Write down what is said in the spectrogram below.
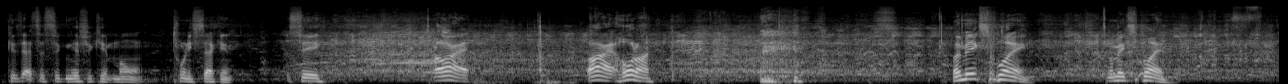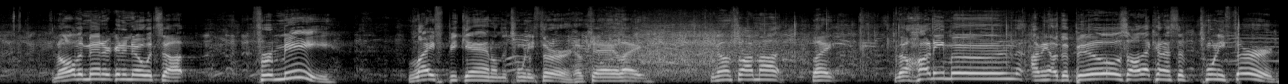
Because that's a significant moment. 22nd. See? All right. All right, hold on. Let me explain. Let me explain. And all the men are gonna know what's up. For me, life began on the 23rd, okay? Like, you know what I'm talking about? Like, the honeymoon, I mean, the bills, all that kind of stuff, 23rd.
